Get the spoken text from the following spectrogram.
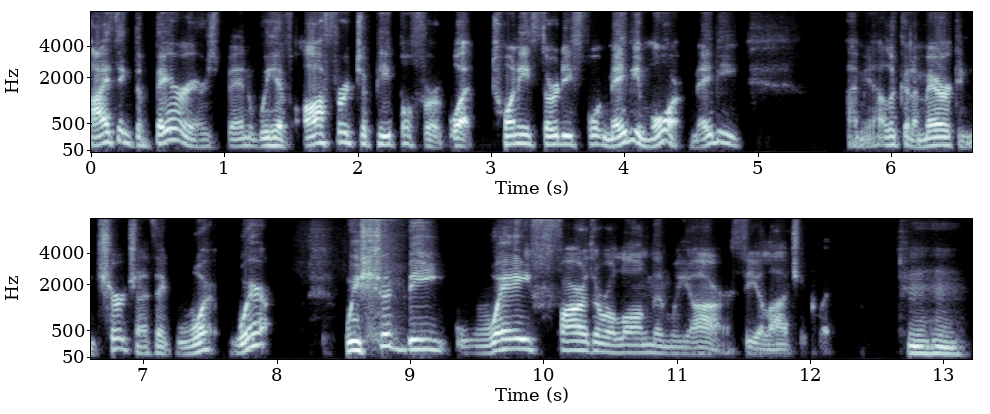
I think the barrier has been we have offered to people for what 20, 30, 40, maybe more. Maybe I mean, I look at American church and I think where where we should be way farther along than we are theologically. Mhm.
